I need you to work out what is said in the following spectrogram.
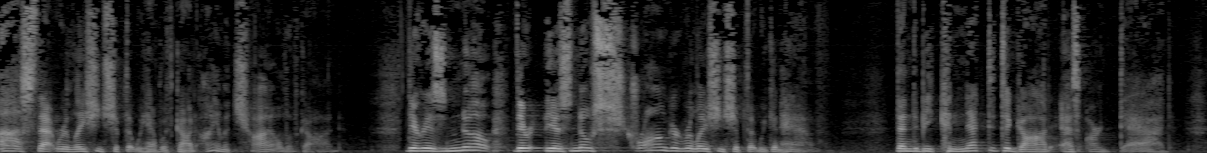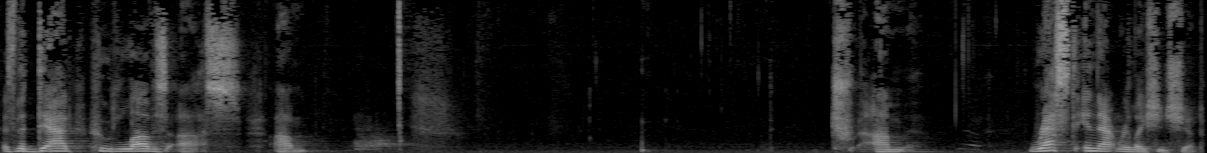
us that relationship that we have with God. I am a child of God. There is no, there is no stronger relationship that we can have than to be connected to God as our dad, as the dad who loves us, Um, tr- um, rest in that relationship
